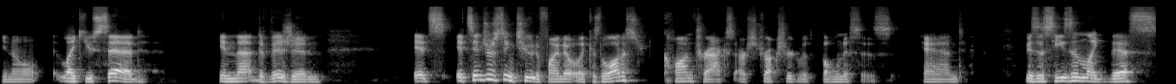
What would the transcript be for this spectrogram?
you know, like you said, in that division, it's it's interesting too to find out like because a lot of st- contracts are structured with bonuses and is a season like this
